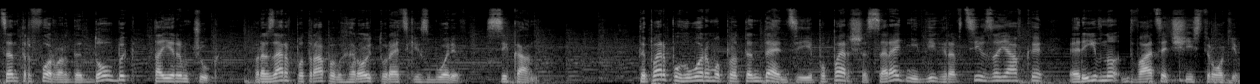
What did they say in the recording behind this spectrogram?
Центр форварди Довбик та Єремчук. В резерв потрапив герой турецьких зборів Сікан. Тепер поговоримо про тенденції. По-перше, середній вік гравців заявки рівно 26 років.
